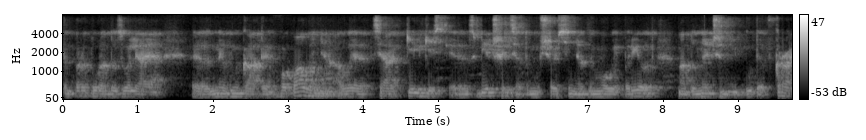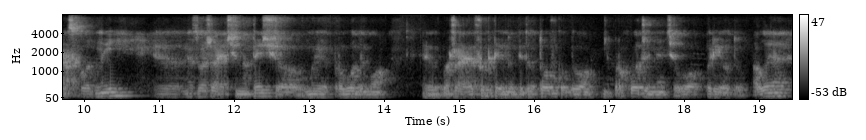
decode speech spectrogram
температура дозволяє не вмикати опалення, але ця кількість е, збільшиться, тому що осінньо-зимовий період на Донеччині буде вкрай складний, е, незважаючи на те, що ми проводимо. е, Вважаю ефективну підготовку до проходження цього періоду, але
